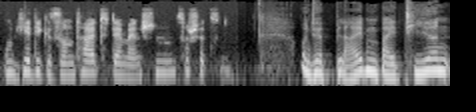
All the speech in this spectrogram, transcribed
um hier die Gesundheit der Menschen zu schützen. Und wir bleiben bei Tieren.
